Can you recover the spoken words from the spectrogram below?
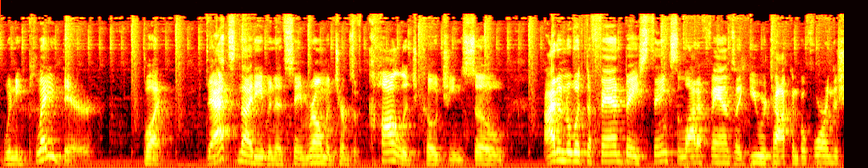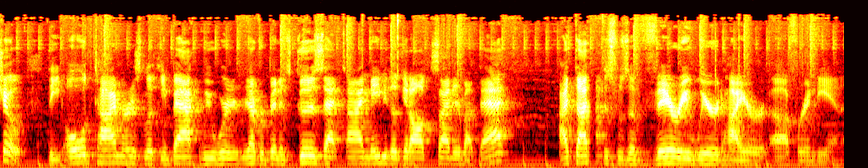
when he played there, but that's not even in the same realm in terms of college coaching. So I don't know what the fan base thinks. A lot of fans, like you were talking before in the show, the old timers looking back, we were never been as good as that time. Maybe they'll get all excited about that. I thought this was a very weird hire uh, for Indiana.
